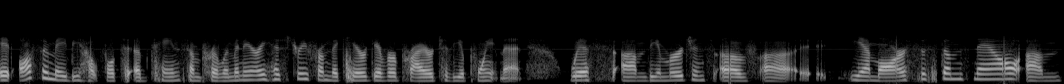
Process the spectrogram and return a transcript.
It also may be helpful to obtain some preliminary history from the caregiver prior to the appointment. With um, the emergence of uh, EMR systems now, um,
